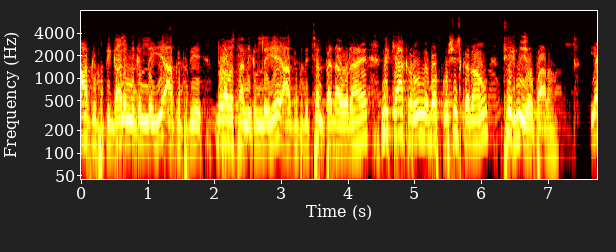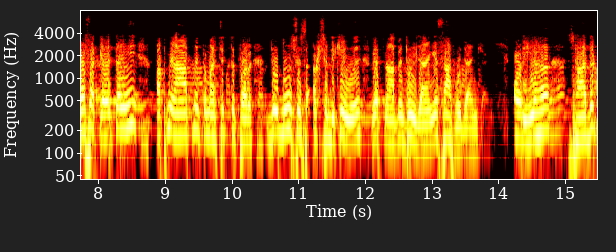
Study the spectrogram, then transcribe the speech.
आपके प्रति गाली निकल रही है, आपके प्रति दुरावस्था निकल रही है, आपके प्रति छल पैदा हो रहा है। मैं क्या करूँ? मैं बहुत कोशिश कर रहा हूँ, ठीक नहीं हो पा रहा हूँ। ऐसा कहते ही अपने आप में तुम्हारे चित्त पर जो दूसरे अक्षर लिखे हुए वे अपने आप में धुल जाएँगे, साफ़ हो जाएँगे। और यह साधक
